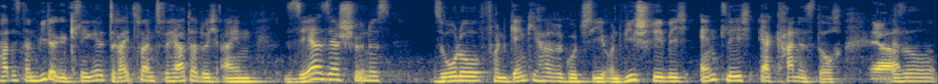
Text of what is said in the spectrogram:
hat es dann wieder geklingelt. 3 zu 1 für Hertha durch ein sehr, sehr schönes Solo von Genki Haraguchi. Und wie schrieb ich, endlich, er kann es doch. Ja. Also,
